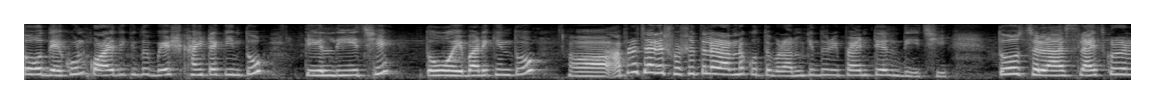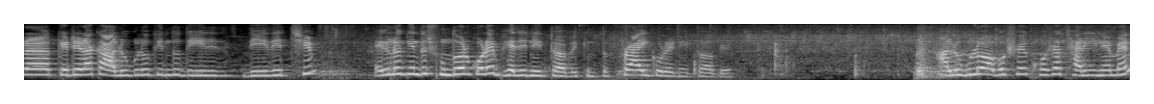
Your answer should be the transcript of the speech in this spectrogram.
তো দেখুন, কড়াইতে কিন্তু বেশ খানিকটা কিন্তু তেল দিয়েছি। তো এবারে কিন্তু আপনারা চাইলে সর্ষের তেলে রান্না করতে পারেন, আমি কিন্তু রিফাইন তেল দিয়েছি। তো স্লাইস করে কেটে রাখা আলুগুলো কিন্তু দিয়ে দিয়ে দিচ্ছি। এগুলো কিন্তু সুন্দর করে ভেজে নিতে হবে, কিন্তু ফ্রাই করে নিতে হবে। আলুগুলো অবশ্যই খোসা ছাড়িয়ে নেবেন।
